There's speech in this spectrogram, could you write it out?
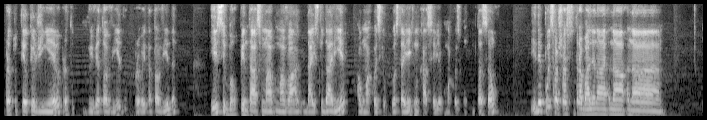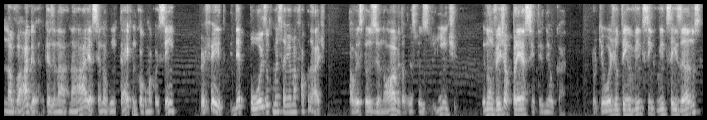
para tu ter o teu dinheiro, para tu viver a tua vida, aproveitar a tua vida e se pintasse uma, uma vaga, daí estudaria alguma coisa que eu gostaria, que no caso seria alguma coisa com computação. E depois, se eu achasse que trabalho na, na, na, na vaga, quer dizer, na, na área, sendo algum técnico, alguma coisa assim, perfeito. E depois eu começaria minha faculdade. Talvez pelos 19, talvez pelos 20. Eu não vejo a pressa, entendeu, cara? Porque hoje eu tenho 25, 26 anos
